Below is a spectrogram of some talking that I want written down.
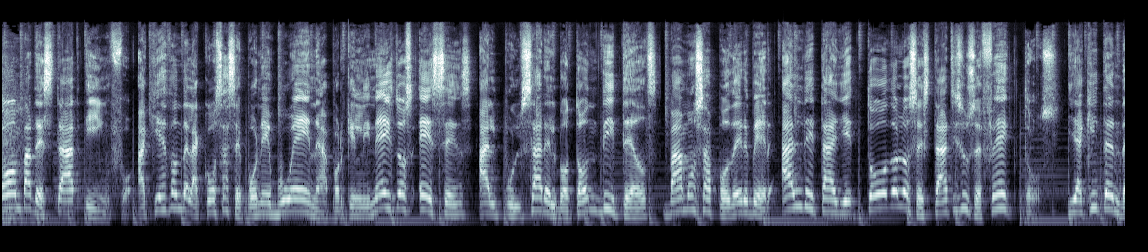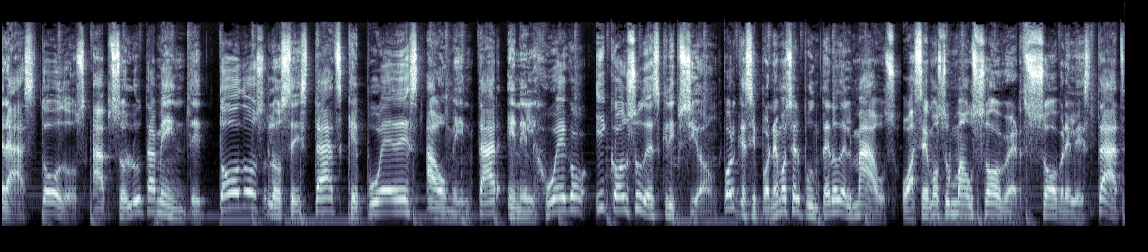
Combat Stat Info. Aquí es donde la cosa se pone buena, porque en Lineage 2 Essence, al pulsar el botón Details, vamos a poder ver al detalle todos los stats y sus efectos. Y aquí tendrás todos, absolutamente todos los stats que puedes aumentar en el juego y con su descripción. Porque si ponemos el puntero del mouse o hacemos un mouse over sobre el stat,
